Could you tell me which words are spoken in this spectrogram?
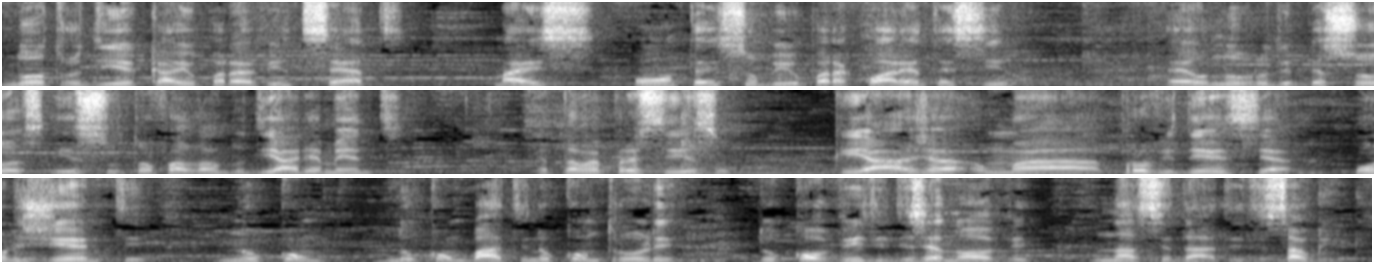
no outro dia caiu para 27, mas ontem subiu para 45 é o número de pessoas. Isso estou falando diariamente. Então é preciso que haja uma providência urgente no, no combate, no controle do Covid-19 na cidade de Salgueiro.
